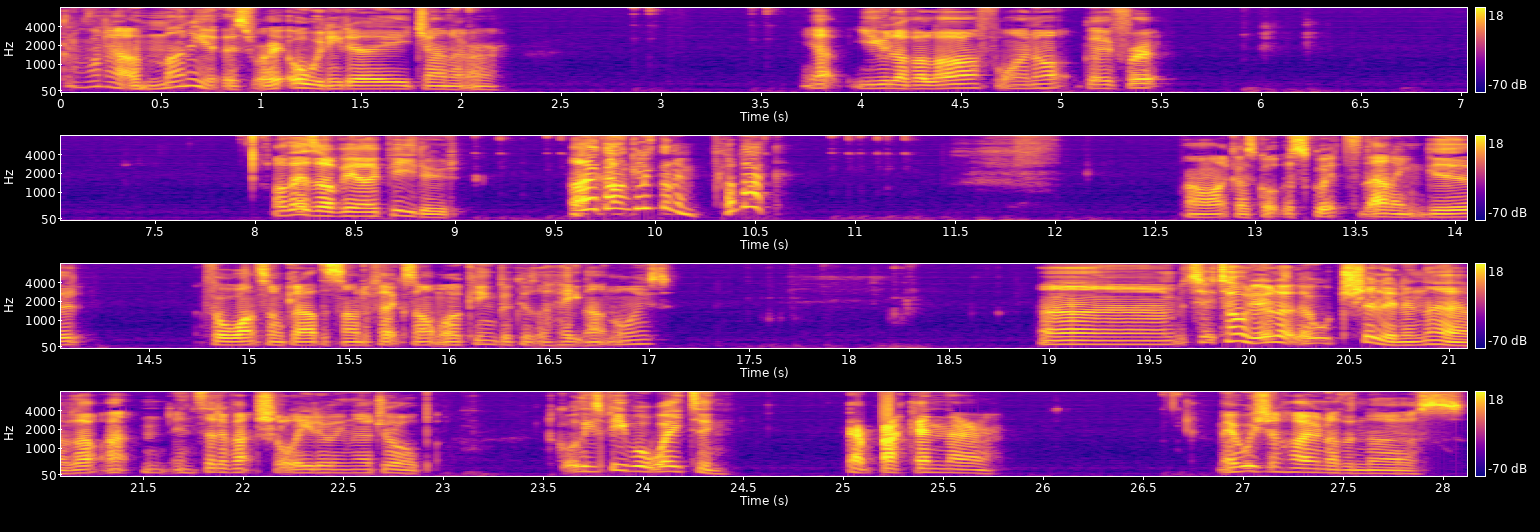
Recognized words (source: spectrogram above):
I'm going to run out of money at this rate. Oh, we need a janitor. Yep, you love a laugh, why not? Go for it. Oh, there's our VIP dude. I can't click on him. Come back. Oh, that guy's got the squits. That ain't good. For once, I'm glad the sound effects aren't working because I hate that noise. Um, so I told you, look, they're all chilling in there without, instead of actually doing their job. Got all these people waiting. Get back in there. Maybe we should hire another nurse.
